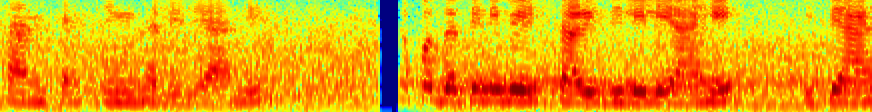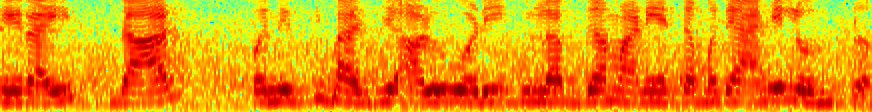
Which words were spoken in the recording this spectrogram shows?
छान पॅकिंग झालेली आहे. अशा पद्धतीने व्हेज थाळी दिलेली आहे. इथे आहे राईस डाळ पनीरची भाजी आळू वडी गुलाबजाम आणि याच्यामध्ये आहे लोणचं.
